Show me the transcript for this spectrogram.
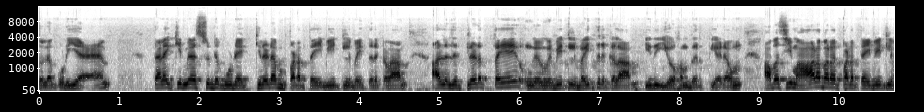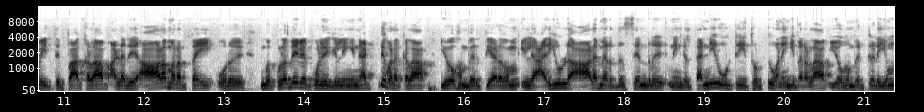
சொல்லக்கூடிய தலைக்கு மேல் சுட்டக்கூடிய கிரீடம் படத்தை வீட்டில் வைத்திருக்கலாம் அல்லது கிரீடத்தையே உங்கள் உங்கள் வீட்டில் வைத்திருக்கலாம். இது யோகம் பெருத்தியிடம் அவசியம் ஆலமர படத்தை வீட்டில் வைத்து பார்க்கலாம் அல்லது ஆலமரத்தை ஒரு உங்கள் குலதெய்வ கோயில்கள் நீங்கள் நட்டு வளர்க்கலாம். யோகம் வெறுத்தியடவும் இல்லை அருகிலுள்ள ஆலமரத்துக்கு சென்று நீங்கள் தண்ணீர் ஊற்றி தொட்டு வணங்கி பெறலாம் யோகம் வெறுத்தடையும்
